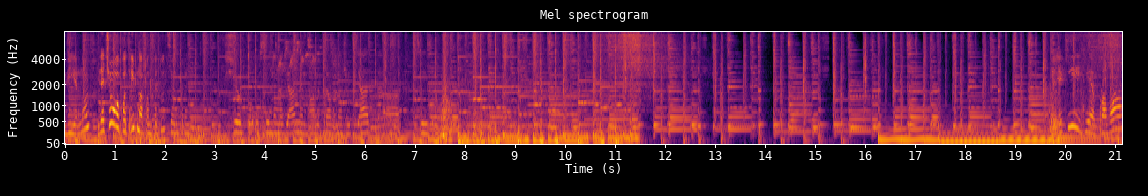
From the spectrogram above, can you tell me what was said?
вірно. Для чого потрібна Конституція України? Щоб усі громадяни мали право на життя та Які є права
